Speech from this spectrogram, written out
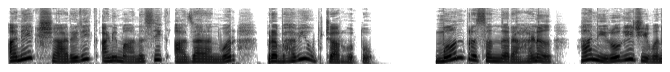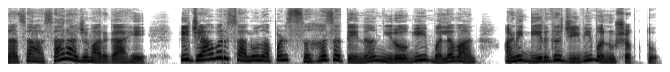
अनेक शारीरिक आणि मानसिक आजारांवर प्रभावी उपचार होतो. मन प्रसन्न राहणं हा निरोगी जीवनाचा असा राजमार्ग आहे की ज्यावर चालून आपण सहजतेनं निरोगी बलवान आणि दीर्घजीवी बनू शकतो.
